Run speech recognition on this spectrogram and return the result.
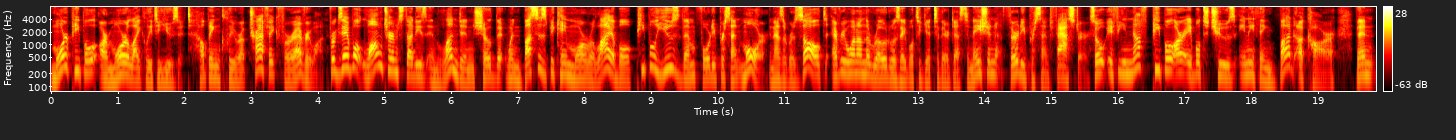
more people are more likely to use it, helping clear up traffic for everyone. For example, long-term studies in London showed that when buses became more reliable, people used them 40% more, and as a result, everyone on the road was able to get to their destination 30% faster. So if enough people are able to choose anything but a car, then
